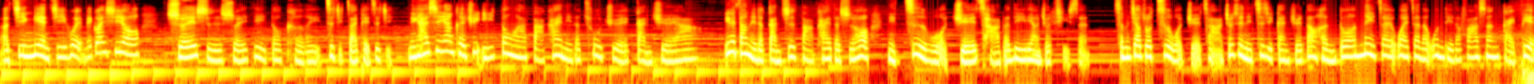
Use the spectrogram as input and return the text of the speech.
呃经验机会，没关系哦，随时随地都可以自己栽培自己。你还是一样可以去移动啊，打开你的触觉感觉啊，因为当你的感知打开的时候，你自我觉察的力量就提升。什么叫做自我觉察？就是你自己感觉到很多内在外在的问题的发生改变，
